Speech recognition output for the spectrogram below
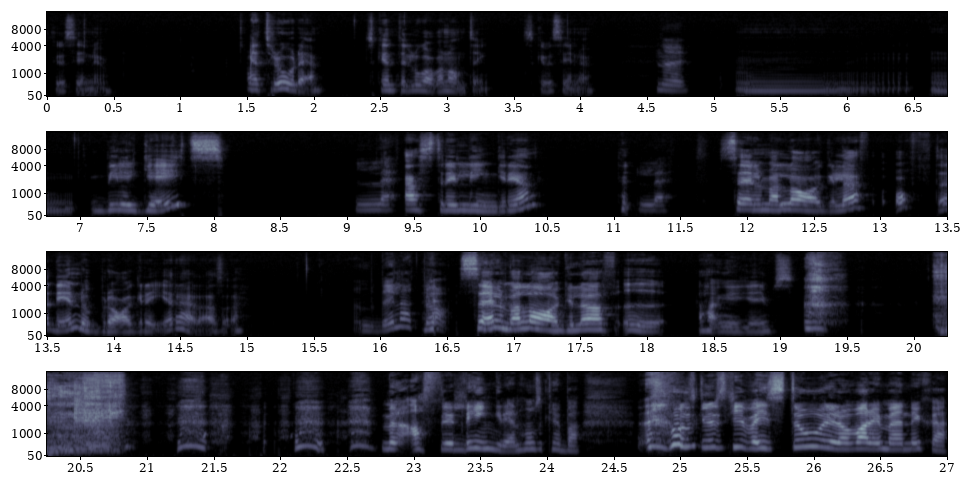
Ska vi se nu. Jag tror det. Ska inte lova någonting. Ska vi se nu. Nej. Mm, mm. Bill Gates. Lätt, Astrid Lindgren. lätt. Selma Lagerlöf. Ofta, det är ändå bra grejer här alltså. Ja, Det lät bra. Selma Lagerlöf i Hunger Games. Men Astrid Lindgren hon skulle bara Hon skulle skriva historier om varje människa.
